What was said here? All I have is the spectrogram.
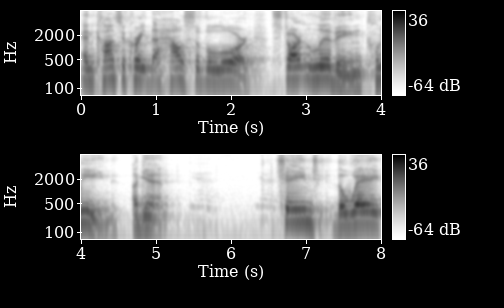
and consecrate the house of the Lord. Start living clean again. Change the way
